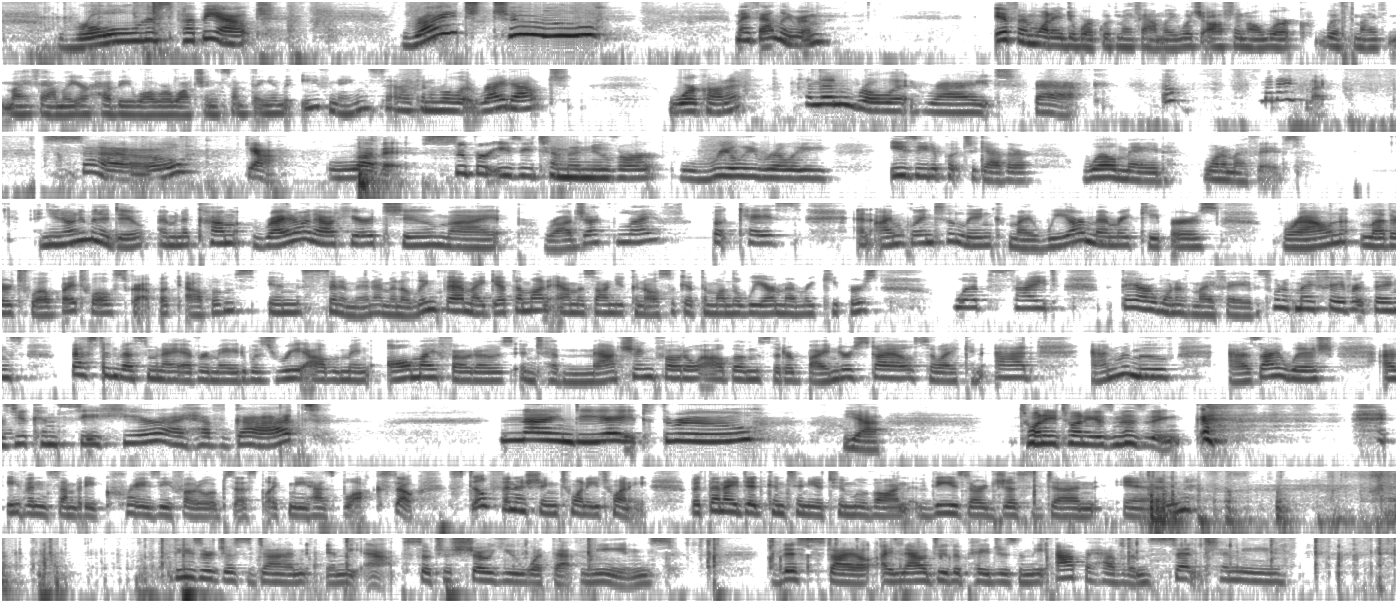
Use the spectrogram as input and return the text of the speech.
roll this puppy out right to my family room if I'm wanting to work with my family, which often I'll work with my, my family or hubby while we're watching something in the evenings, and I can roll it right out, work on it, and then roll it right back. Oh, my nightlight. So, yeah, love it. Super easy to maneuver, really, really easy to put together, well made, one of my faves. And you know what I'm to do? I'm to come right on out here to my Project Life bookcase, and I'm going to link my We Are Memory Keepers brown leather 12 by 12 scrapbook albums in cinnamon. I'm going to link them. I get them on Amazon. You can also get them on the We Are Memory Keepers website, but they are one of my faves. One of my favorite things, best investment I ever made was re-albuming all my photos into matching photo albums that are binder style so I can add and remove as I wish. As you can see here, I have got 98 through, yeah, 2020 is missing. Even somebody crazy photo obsessed like me has blocks. So still finishing 2020, but then I did continue to move on. These are just done in, these are just done in the app. So to show you what that means, this style, I now do the pages in the app. I have them sent to me.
